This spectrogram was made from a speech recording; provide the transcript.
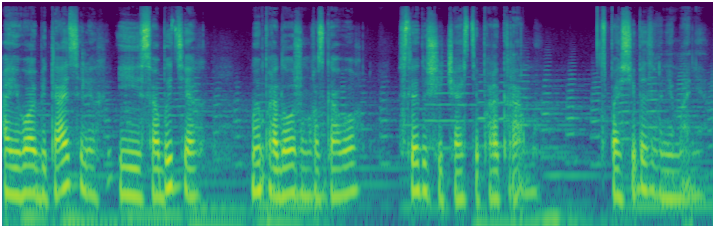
о его обитателях и событиях мы продолжим разговор в следующей части программы. Спасибо за внимание.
